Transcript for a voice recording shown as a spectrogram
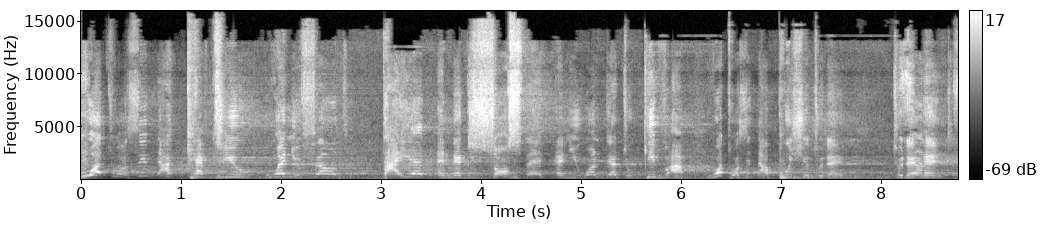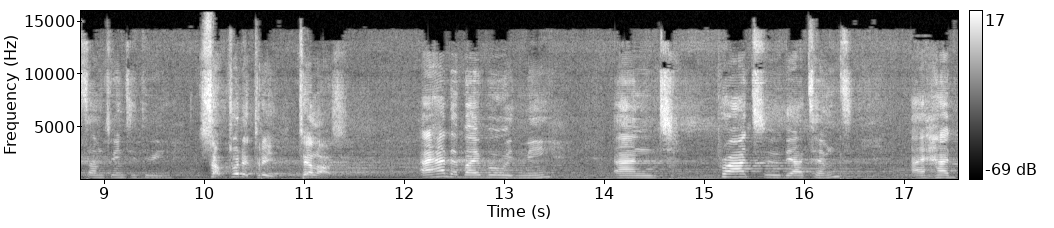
What was it that kept you when you felt tired and exhausted and you wanted to give up? What was it that pushed you to the to the Psalm, end? Psalm 23. Psalm 23. Tell us. I had the Bible with me, and prior to the attempt, I had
